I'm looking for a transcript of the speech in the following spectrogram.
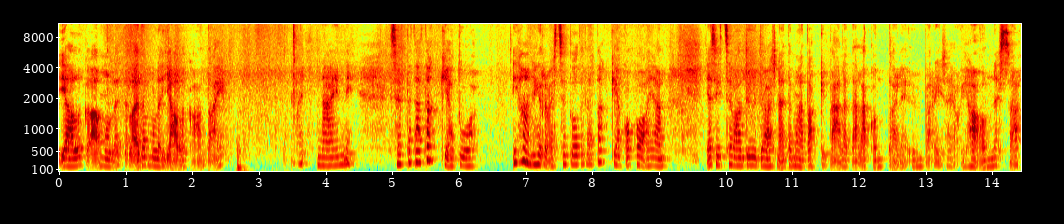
jalkaa mulle, että laita mulle jalkaan tai näin. Niin se tätä takkia tuo ihan hirveästi. Se tuo tätä takkia koko ajan. Ja sitten se vaan tyytyväis näitä tämä takki päällä täällä konttailee ympäriinsä jo ihan onnessaan.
